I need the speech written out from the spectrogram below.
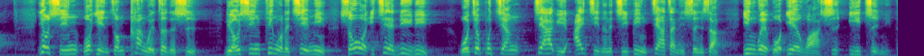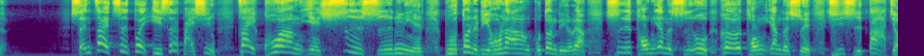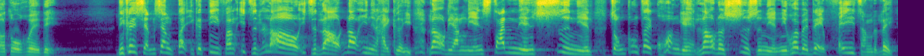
又行我眼中看为正的事，留心听我的诫命，守我一切律律，我就不将加与埃及人的疾病加在你身上，因为我耶和华是医治你的。”神再次对以色列百姓在旷野四十年不断的流浪，不断流浪，吃同样的食物，喝同样的水，其实大家都会累。你可以想象，在一个地方一直绕，一直绕，绕一年还可以，绕两年、三年、四年，总共在旷野绕了四十年，你会不会累？非常的累。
